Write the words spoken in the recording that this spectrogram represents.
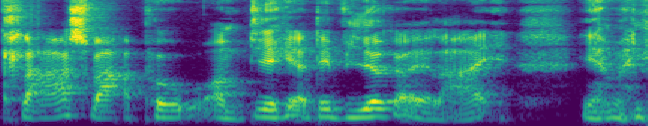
klare svar på, om det her det virker eller ej, jamen,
